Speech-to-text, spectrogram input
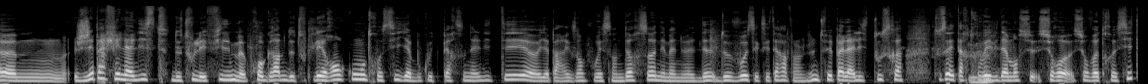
Euh, J'ai pas fait la liste de tous les films, programmes, de toutes les rencontres aussi. Il y a beaucoup de personnalités. il y a par exemple Wes Anderson, Emmanuel De Vos, etc. Enfin, je ne fais pas la liste. Tout, sera, tout ça est à retrouver évidemment sur, sur, sur, votre site.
